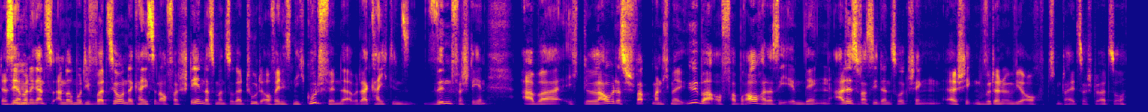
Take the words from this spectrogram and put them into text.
Das ist ja mhm. aber eine ganz andere Motivation, da kann ich es dann auch verstehen, dass man es sogar tut, auch wenn ich es nicht gut finde, aber da kann ich den Sinn verstehen. Aber ich glaube, das schwappt manchmal über auf Verbraucher, dass sie eben denken, alles, was sie dann zurückschenken, äh, schicken, wird dann irgendwie auch zum Teil zerstört, so.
